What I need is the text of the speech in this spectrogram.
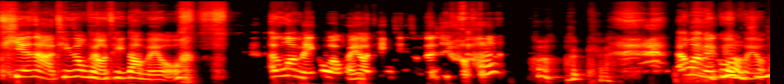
天哪，听众朋友听到没有？N 万没过的朋友听清楚这句话。OK，N 万没过的朋友，N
